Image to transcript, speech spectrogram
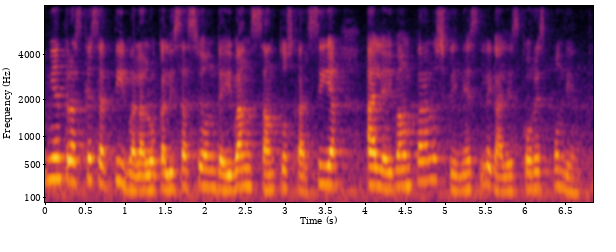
mientras que se activa la localización de Iván Santos García, alias Iván, para los fines legales correspondientes.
